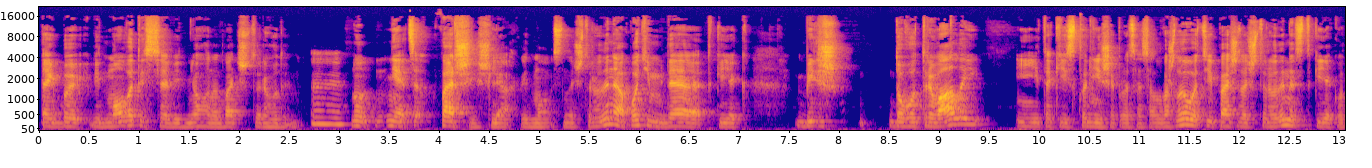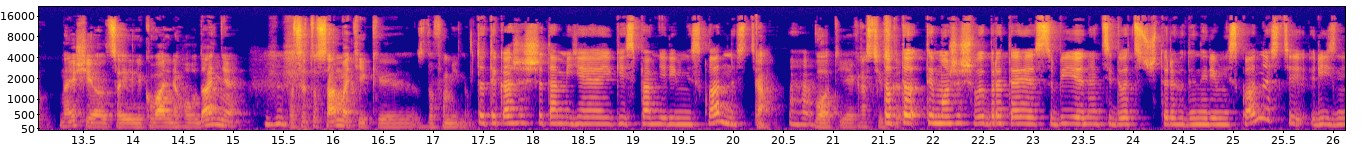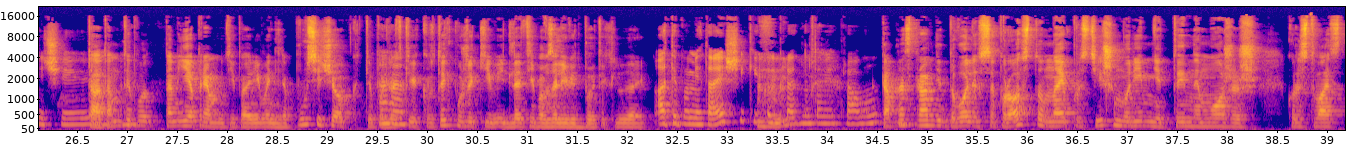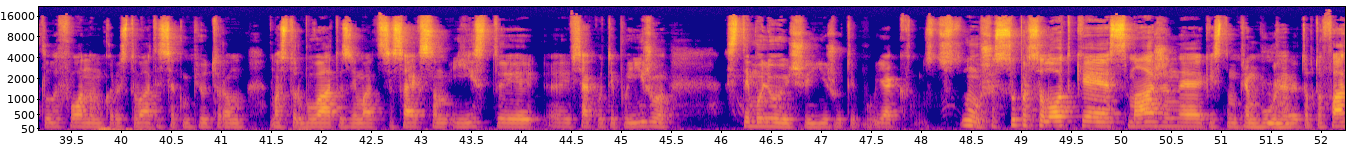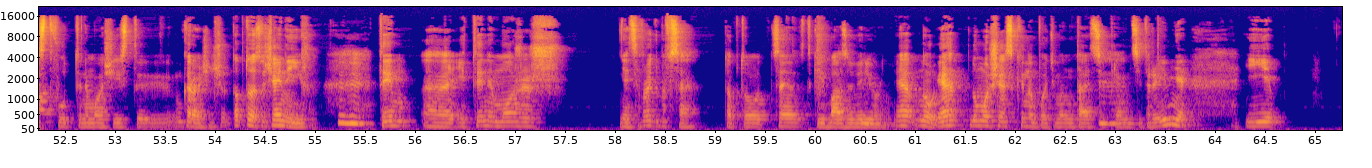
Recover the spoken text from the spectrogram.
Так якби відмовитися від нього на 24 години. Мгм. Ну, ні, це перший шлях відмовитися на 4 години, а потім йде такий як більш довготривалий і такий складніший процес. Але важливо, ці перші 24 години це такий, як от, знаєш, є оце лікувальне голодання, оце то саме тільки з дофаміном. То ти кажеш, що там є якісь певні рівні складності? Так. Ага. От, я якраз хотів Тобто ти можеш вибрати собі на ці 24 години рівні складності різні чи. Так, там, типу, там є прям типу, рівень для пусічок, типу, для Ага. таких крутих мужиків і для типу, взагалі відбитих людей. А ти пам'ятаєш, які конкретно там є правила? Там насправді доволі все просто. В найпростішому рівні ти не можеш користуватися телефоном, користуватися комп'ютером, мастурбувати, займатися сексом, їсти е, всяку типу їжу, стимулюючу їжу, типу, як ну, щось суперсолодке, смажене, якісь там прям бургери, тобто фастфуд ти не можеш їсти. Ну, коротше, що, тобто звичайна їжа. Мгм. Ти, е, і ти не можеш. Ні, це вроді би все. Тобто це такий базовий рівень. Я, ну, я думаю, що я скину потім анотацію прямо ці три рівні. І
